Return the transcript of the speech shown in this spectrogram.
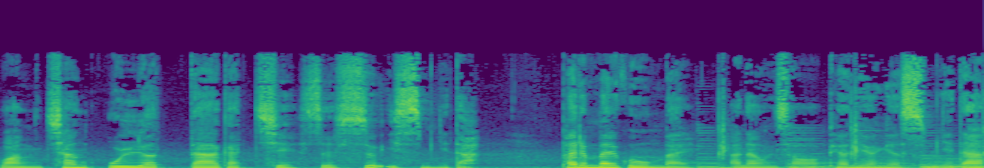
왕창 올렸다 같이 쓸 수 있습니다. 바른말 고운말 아나운서 변희영이었습니다.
